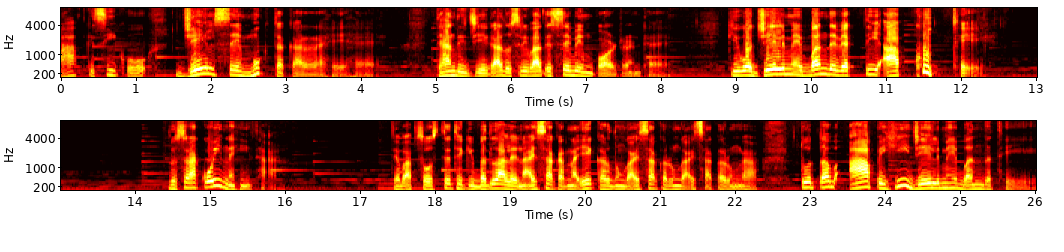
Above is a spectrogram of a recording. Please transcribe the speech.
आप किसी को जेल से मुक्त कर रहे हैं। ध्यान दीजिएगा, दूसरी बात इससे भी इंपॉर्टेंट है कि वो जेल में बंद व्यक्ति आप खुद थे। दूसरा कोई नहीं था। जब आप सोचते थे कि बदला लेना, ऐसा करना, ये कर दूँगा, ऐसा करूँगा ऐसा करूँगा तो तब आप ही जेल में बंद थे।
